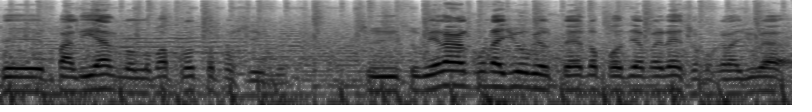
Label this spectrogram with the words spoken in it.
de paliarlo lo más pronto posible. Si tuvieran alguna lluvia, ustedes no podrían ver eso, porque la lluvia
